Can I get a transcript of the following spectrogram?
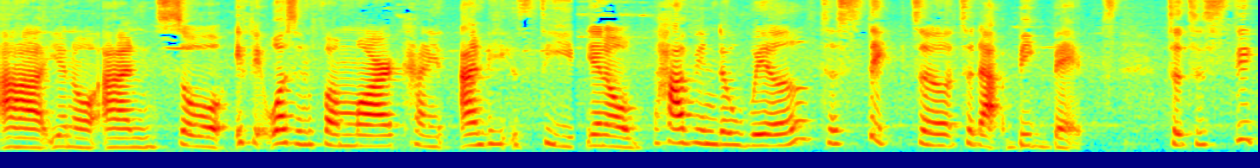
uh, you know, and so if it wasn't for Mark and, and his team, you know, having the will to stick to, to that big bet, to, to stick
